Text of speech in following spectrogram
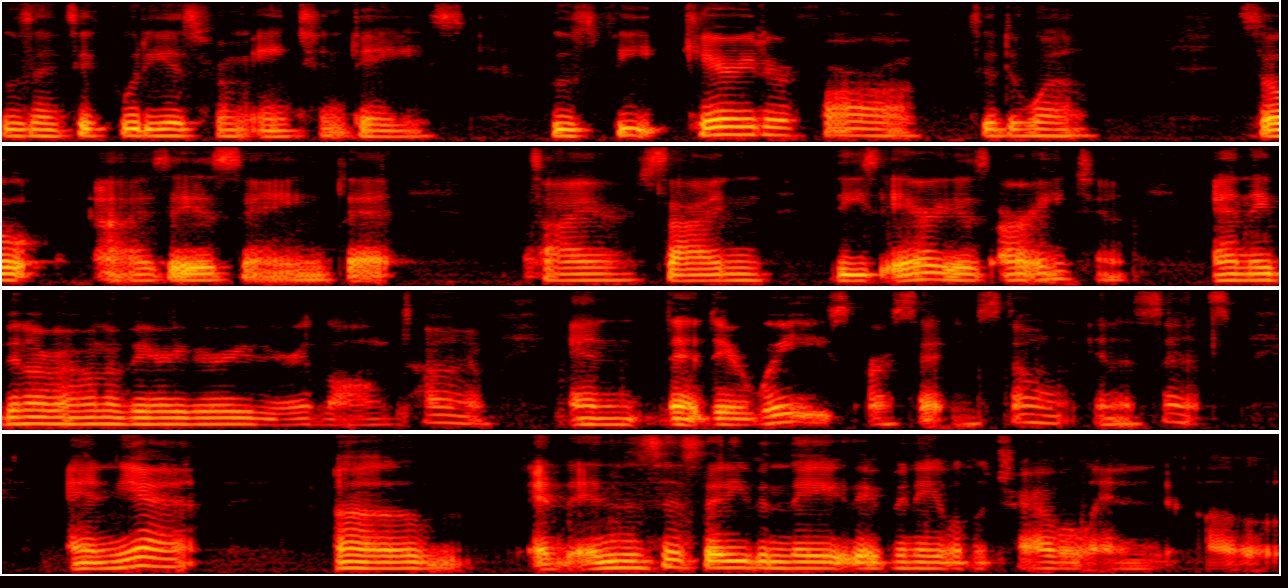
whose antiquity is from ancient days, whose feet carried her far off to dwell? So Isaiah is saying that Tyre, Sidon, these areas are ancient and they've been around a very, very, very long time, and that their ways are set in stone in a sense. And yet, um, and in the sense that even they they've been able to travel and uh,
